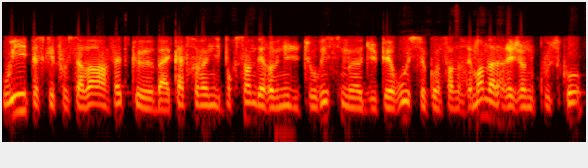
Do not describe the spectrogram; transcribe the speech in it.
Oui, parce qu'il faut savoir en fait que bah, 90% des revenus du tourisme du Pérou se concentrent vraiment dans la région de Cusco.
